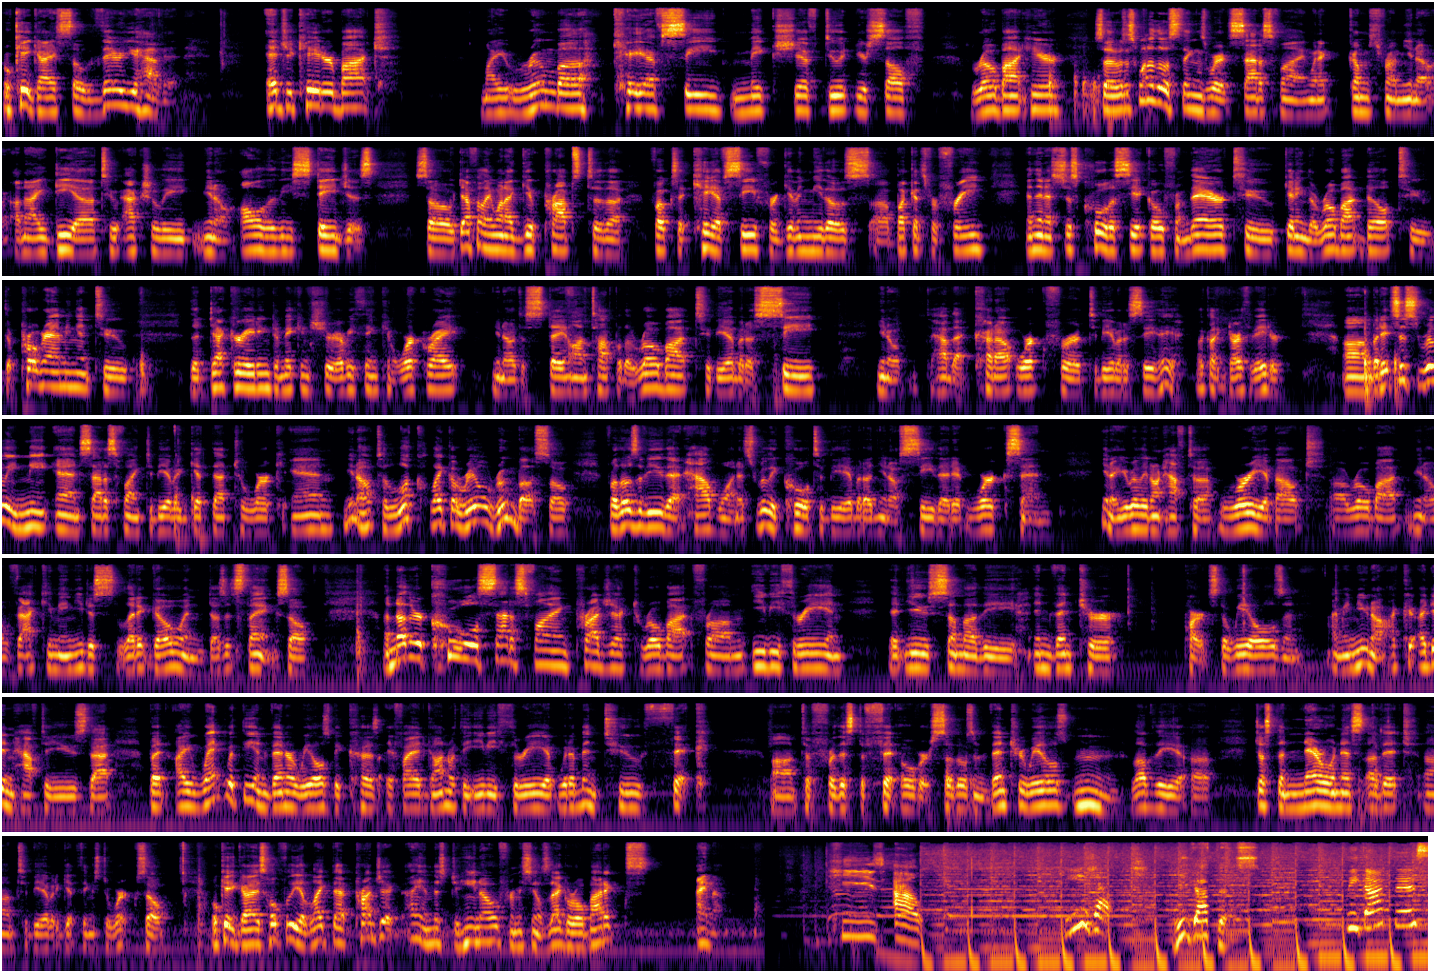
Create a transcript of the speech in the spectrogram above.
Okay, guys, so there you have it. Educator Bot, my Roomba KFC makeshift do-it-yourself robot here. So it was just one of those things where it's satisfying when it comes from, you know, an idea to actually, you know, all of these stages. So definitely want to give props to the folks at KFC for giving me those uh, buckets for free. And then it's just cool to see it go from there to getting the robot built to the programming it to the decorating to making sure everything can work right, you know, to stay on top of the robot, to be able to see, you know, to have that cutout work for to be able to see, hey, I look like Darth Vader. Um, but it's just really neat and satisfying to be able to get that to work and, you know, to look like a real Roomba. So for those of you that have one, it's really cool to be able to, you know, see that it works and, you know, you really don't have to worry about a robot, you know, vacuuming. You just let it go and does its thing. So another cool, satisfying project robot from EV3, and it used some of the inventor parts, the wheels, and I mean, you know, I, I didn't have to use that, but I went with the inventor wheels because if I had gone with the EV3, it would have been too thick. Uh, to for this to fit over. So those inventor wheels, mm, love the uh, just the narrowness of it um, to be able to get things to work. So, okay, guys, hopefully you like that project. I am Mr. Hino from Mr. Lego Robotics. I'm out. He's out. He's out. We got this. We got this.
